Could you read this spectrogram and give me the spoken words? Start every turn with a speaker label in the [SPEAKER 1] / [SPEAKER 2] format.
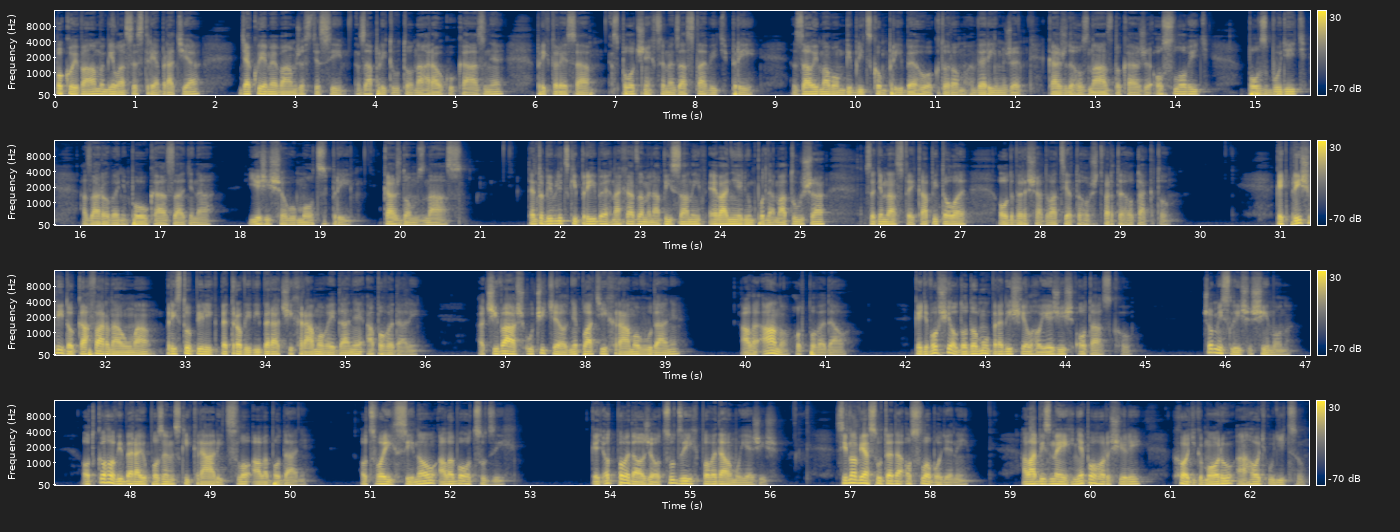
[SPEAKER 1] Pokoj vám, milé sestri a bratia. Ďakujeme vám, že ste si zapli túto nahrávku kázne, pri ktorej sa spoločne chceme zastaviť pri zaujímavom biblickom príbehu, o ktorom verím, že každého z nás dokáže osloviť, povzbudiť a zároveň poukázať na Ježišovu moc pri každom z nás. Tento biblický príbeh nachádzame napísaný v Evanielium podľa Matúša v 17. kapitole od verša 24. takto. Keď prišli do Kafarnauma, pristúpili k Petrovi vyberači chrámovej dane a povedali A či váš učiteľ neplatí chrámovú daň? Ale áno, odpovedal. Keď vošiel do domu, predišiel ho Ježiš otázkou. Čo myslíš, Šimon? Od koho vyberajú pozemskí králi clo alebo daň? Od svojich synov alebo od cudzích? Keď odpovedal, že od cudzích, povedal mu Ježiš. Synovia sú teda oslobodení. Ale aby sme ich nepohoršili, Choď k moru a hoď udicu.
